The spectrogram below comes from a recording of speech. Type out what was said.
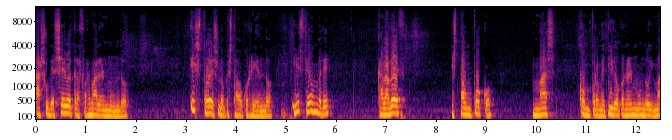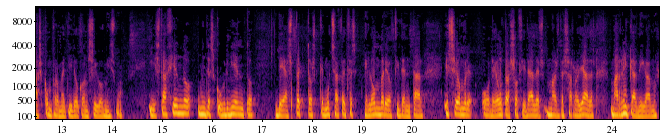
a su deseo de transformar el mundo. Esto es lo que está ocurriendo. Y este hombre cada vez está un poco más comprometido con el mundo y más comprometido consigo mismo. Y está haciendo un descubrimiento de aspectos que muchas veces el hombre occidental, ese hombre o de otras sociedades más desarrolladas, más ricas digamos,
